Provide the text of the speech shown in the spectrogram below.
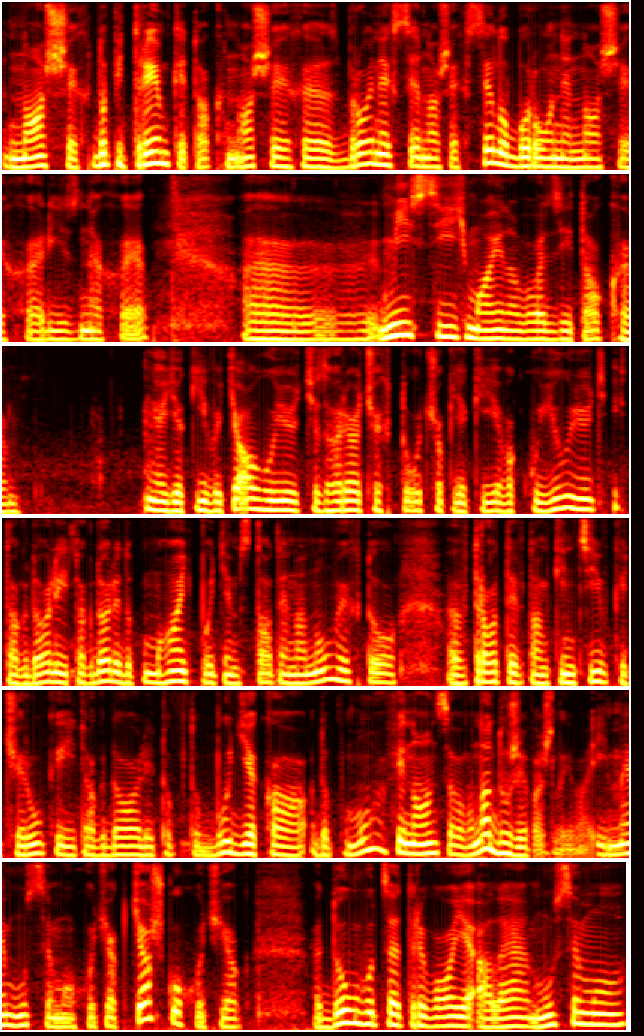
наших до підтримки так, наших е, збройних сил, наших сил оборони, наших різних місій, маю на увазі так. Які витягують з гарячих точок, які евакуюють і так далі, і так далі, допомагають потім стати на ноги, хто е, втратив там кінцівки чи руки і так далі. Тобто будь-яка допомога фінансова, вона дуже важлива. І ми мусимо, хоч як тяжко, хоч як довго це триває, але мусимо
